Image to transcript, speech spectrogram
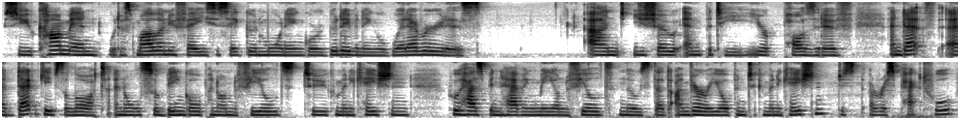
So you come in with a smile on your face, you say good morning or good evening or whatever it is, and you show empathy. You're positive, and that uh, that gives a lot. And also being open on the field to communication. Who has been having me on the field knows that I'm very open to communication, just a respectful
